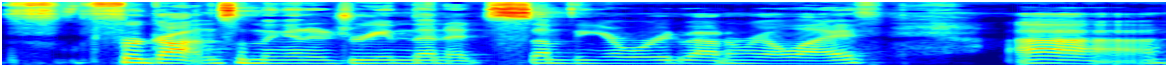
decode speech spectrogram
f- forgotten something in a dream, then it's something you're worried about in real life. Uh,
